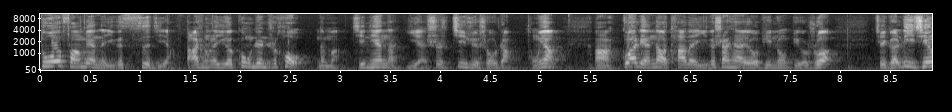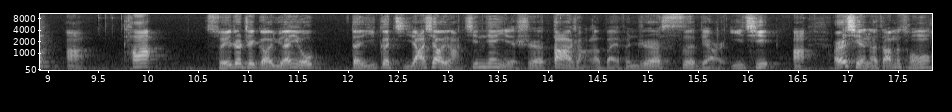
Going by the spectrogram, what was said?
多方面的一个刺激啊，达成了一个共振之后，那么今天呢也是继续收涨。同样啊，关联到它的一个上下游品种，比如说这个沥青啊，它随着这个原油。的一个挤压效应啊，今天也是大涨了百分之四点一七啊，而且呢，咱们从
